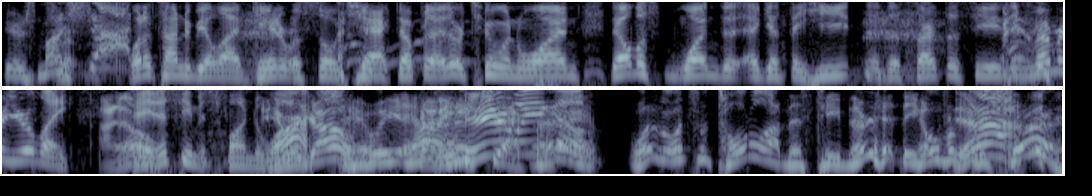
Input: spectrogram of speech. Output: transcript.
here's my what, shot. What a time to be alive. Gator was so jacked up. For that. They were two and one. They almost won the, against the Heat to start the season. Remember, you're like, i hey, this team is fun to Here watch. We go. Here we, Got a heat Here check. we hey. What, what's the total on this team? They're hitting the over yeah. for sure.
